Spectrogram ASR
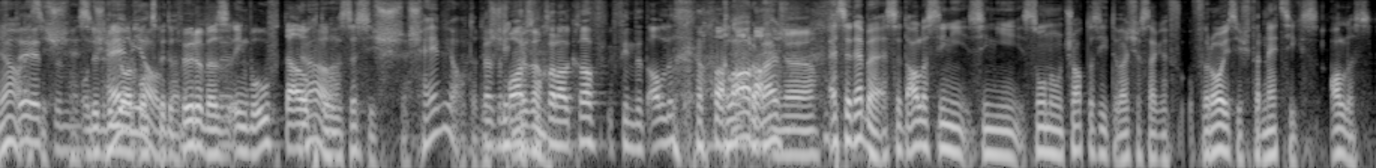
Ja, es ist- und- es Und ist in drei Jahren kommt es wieder führen, weil es irgendwo auftaucht. Ja, und das ist, das ist heavy, Alter. Das Der ist Markt von Kanal K findet alles. klar, weißt du? Ja. Es hat eben, es hat alles seine, seine Sonne- und Schattenseite. Weißt du, ich sage, für uns ist Vernetzung alles.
